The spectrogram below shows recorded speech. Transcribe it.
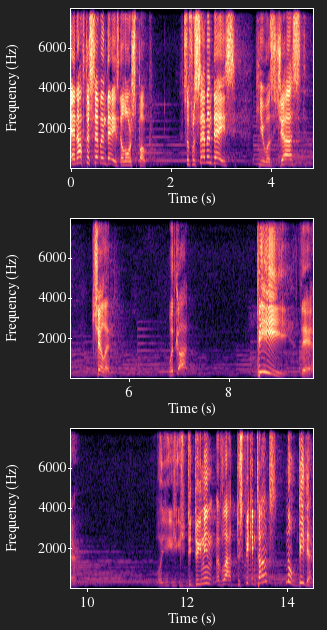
And after seven days, the Lord spoke. So for seven days, he was just chilling with God be there. Well, you, you, do you mean Vlad to speak in tongues? No, be there.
